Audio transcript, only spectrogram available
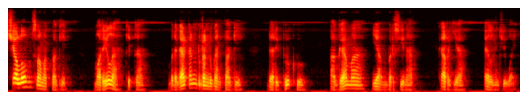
Shalom, selamat pagi. Marilah kita mendengarkan renungan pagi dari buku Agama yang Bersinar, karya Ellen G. White.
